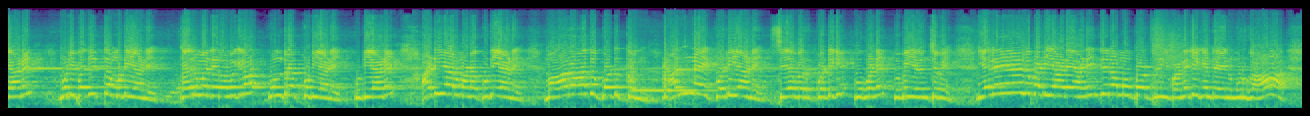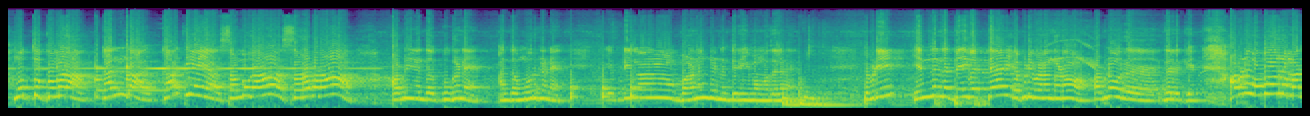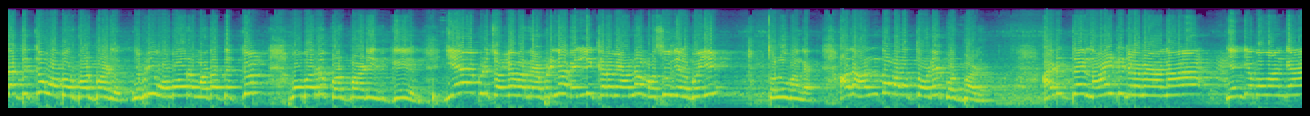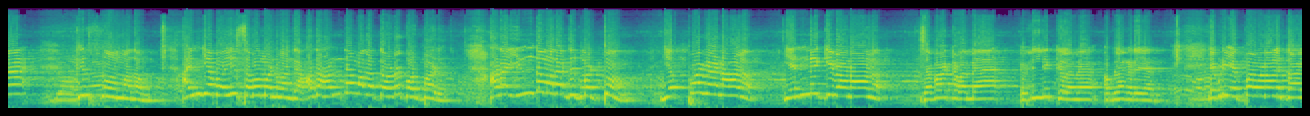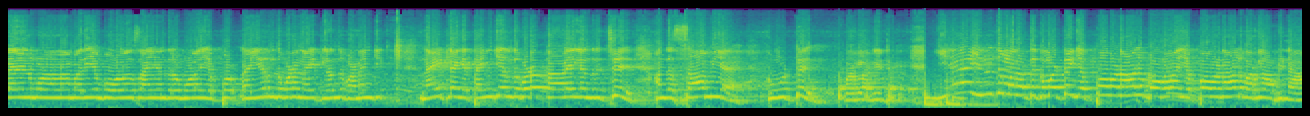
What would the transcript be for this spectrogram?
குடியானை முடிபதித்த முடியானை. தரும நிறமுகிலார் குன்ற குடியானை. அடியார் மன குடியானை. மாறாது கொடுக்கும் அன்னை கொடியானை. சேவர் கொடியை புவனை குபியரஞ்சமே ஏழேழு படியானை அணிந்தினமும் போற்றி வணங்குகின்றேன் முருகா முத்து கந்தா காத்தியா சமூகா சரவணா அப்படின்னு அந்த குகனை அந்த முருகனை எப்படிலாம் வணங்கணும் தெரியுமா முதல்ல? எப்படி? எந்தெந்த தெய்வத்தை எப்படி வணங்கணும்? அப்படின்னு ஒரு இது இருக்கு. அப்படின்னு மதத்துக்கும் ஒவ்வொரு கோட்பாடு. எப்படி ஒவ்வொரு மதத்துக்கும் ஒவ்வொரு கோட்பாடு இருக்கு? ஏன் இப்படி சொல்ல வர்றேன் அப்படின்னா வெள்ளிக்கிழமையான மசூதியில போய் தொழுவாங்க. அது அந்த மதத்தோட கோட்பாடு. அடுத்த ஞாயிற்றுக்கிழமை ஆனா எங்க போவாங்க? கிறிஸ்தவ மதம். அங்க போய் சமம் பண்ணுவாங்க. அது அந்த மதத்தோட கோட்பாடு. ஆனா இந்த மதத்துக்கு மட்டும் எப்ப வேணாலும் என்னைக்கு வேணாலும் செவ்வாய்க்கிழமை வெள்ளிக்கிழமை அப்படிலாம் கிடையாது. எப்படி எப்போ வேணாலும் காலையில போகலாம் மதியம் போகலாம் சாயந்தரம் போகலாம் எப்போ நான் இருந்து கூட நைட்ல இருந்து வணங்கி நைட்ல இங்க தங்கி இருந்து கூட காலையில இருந்துச்சு அந்த சாமியை கூப்பிட்டு வரலாம் வீட்டுக்கு. ஏன் இந்து மதத்துக்கு மட்டும் எப்போ வேணாலும் போகலாம் எப்போ வேணாலும் வரலாம் அப்படின்னா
